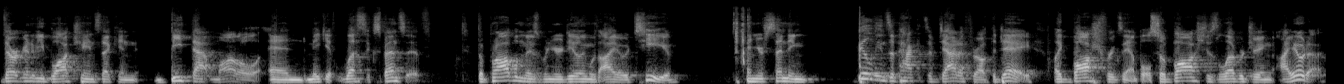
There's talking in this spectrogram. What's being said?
there are going to be blockchains that can beat that model and make it less expensive. The problem is when you're dealing with IoT and you're sending billions of packets of data throughout the day, like Bosch, for example. So Bosch is leveraging IOTA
